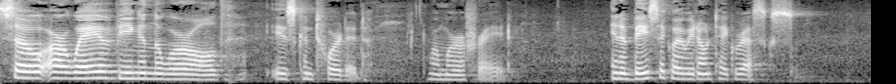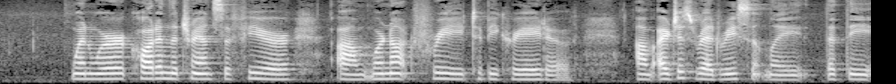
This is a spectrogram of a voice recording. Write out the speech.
So, our way of being in the world is contorted when we're afraid. In a basic way, we don't take risks. When we're caught in the trance of fear, um, we're not free to be creative. Um, I just read recently that the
